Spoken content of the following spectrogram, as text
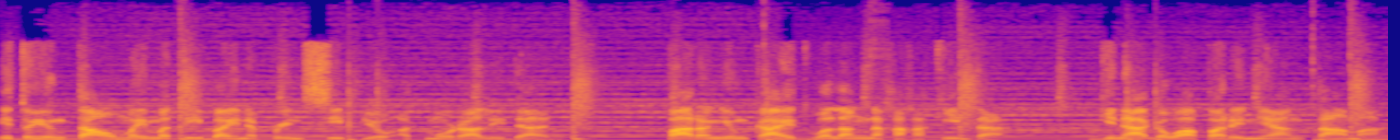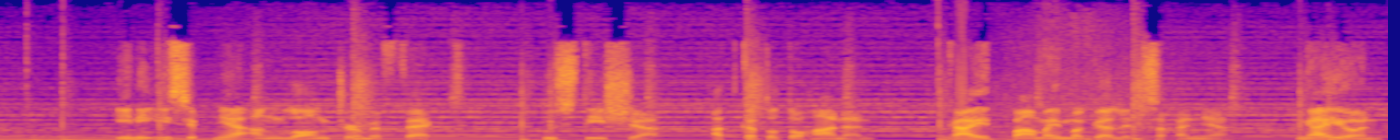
Ito yung tao may matibay na prinsipyo at moralidad. Parang yung kahit walang nakakakita, ginagawa pa rin niya ang tama. Iniisip niya ang long-term effect, hustisya, at katotohanan, kahit pa may magalit sa kanya. Ngayon,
